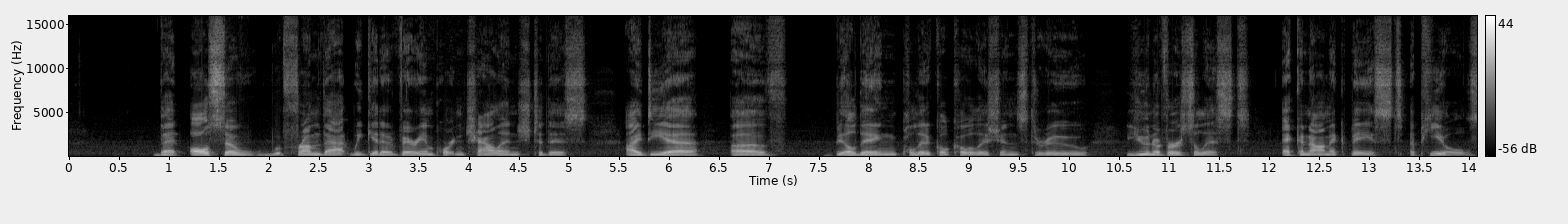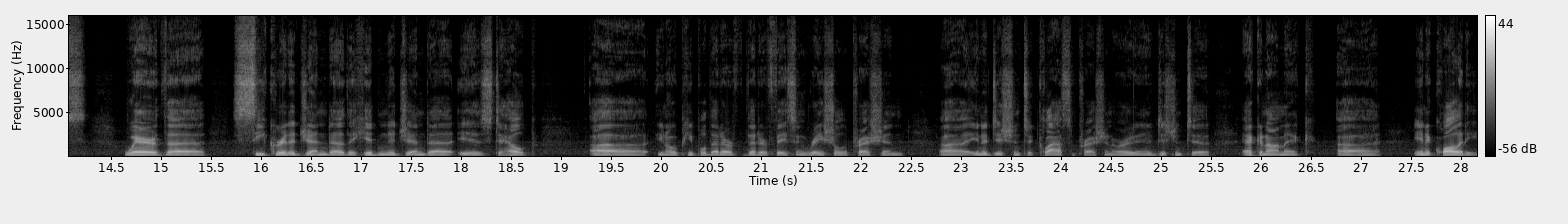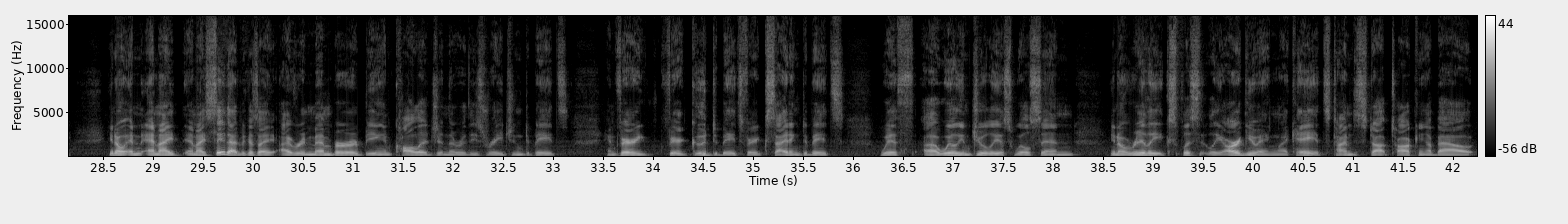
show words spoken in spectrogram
that also from that we get a very important challenge to this idea of building political coalitions through universalist economic based appeals where the secret agenda the hidden agenda is to help uh, you know people that are that are facing racial oppression uh, in addition to class oppression or in addition to economic uh, inequality you know, and, and I and I say that because I, I remember being in college and there were these raging debates and very very good debates, very exciting debates with uh, William Julius Wilson, you know, really explicitly arguing like, hey, it's time to stop talking about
